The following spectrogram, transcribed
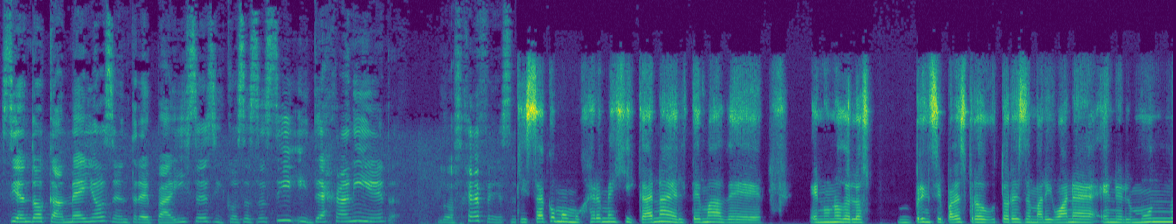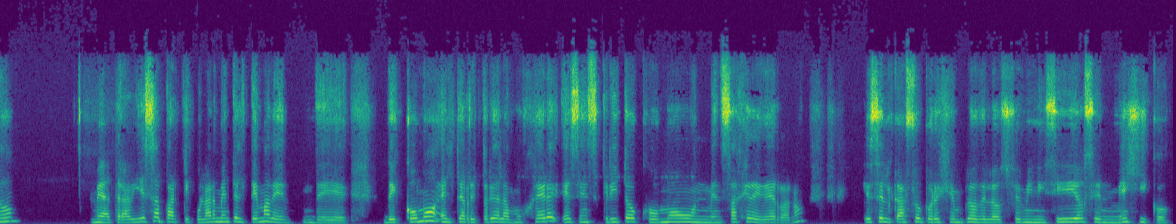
siendo camellos entre países y cosas así, y dejan ir los jefes. Quizá como mujer mexicana el tema de en uno de los principales productores de marihuana en el mundo, me atraviesa particularmente el tema de, de, cómo el territorio de la mujer es inscrito como un mensaje de guerra, ¿no? Es el caso, por ejemplo, de los feminicidios en México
